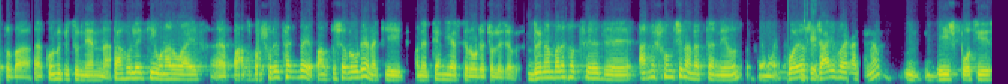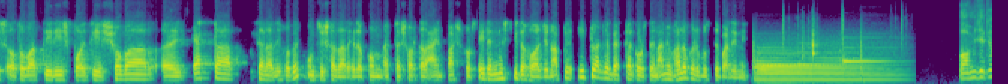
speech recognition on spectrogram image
অথবা কোনো কিছু নেন না তাহলে কি ওনার ওয়াইফ পাঁচ বছরে থাকবে? পাঁচ বছর রোডে নাকি মানে টেন ইয়ার্স এর রোডে চলে যাবে? দুই নম্বরে হচ্ছে যে আমি শুনছিলাম একটা নিউজ বয়স যাই হয় না কেন বিশ পঁচিশ অথবা তিরিশ পঁয়ত্রিশ সবার একটা স্যালারি হবে উনত্রিশ হাজার এরকম একটা সরকার আইন পাশ করছে। এটা নিশ্চিত হওয়ার জন্য। আপনি একটু আগে ব্যাখ্যা করতেন আমি ভালো করে বুঝতে পারিনি। আমি যেটা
